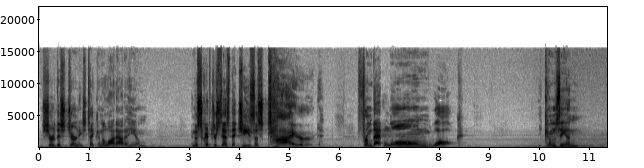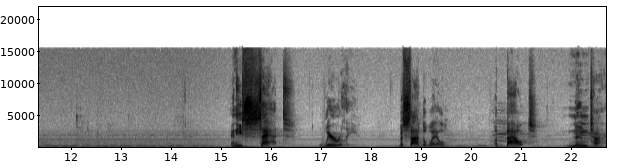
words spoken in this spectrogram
I'm sure this journey's taken a lot out of him. And the scripture says that Jesus, tired, from that long walk, he comes in and he sat wearily beside the well about noontime.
